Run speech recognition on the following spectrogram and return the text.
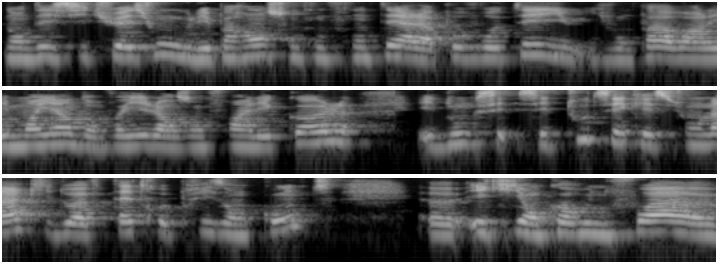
dans des situations où les parents sont confrontés à la pauvreté, ils, vont pas avoir les moyens d'envoyer leurs enfants à l'école et donc c'est toutes ces questions là qui doivent être prises en compte et qui encore une fois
